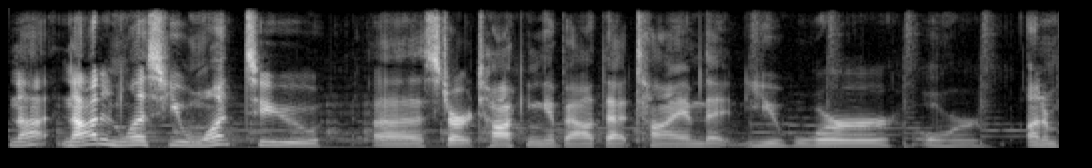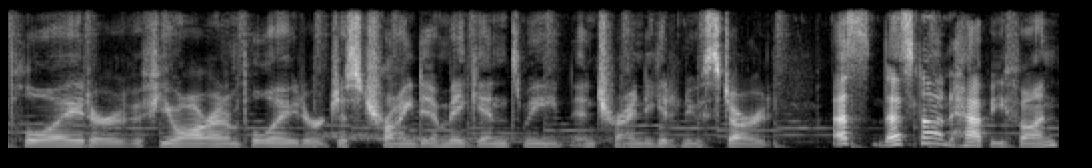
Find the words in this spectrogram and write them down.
Not not unless you want to uh, start talking about that time that you were or unemployed, or if you are unemployed, or just trying to make ends meet and trying to get a new start. That's that's not happy fun.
